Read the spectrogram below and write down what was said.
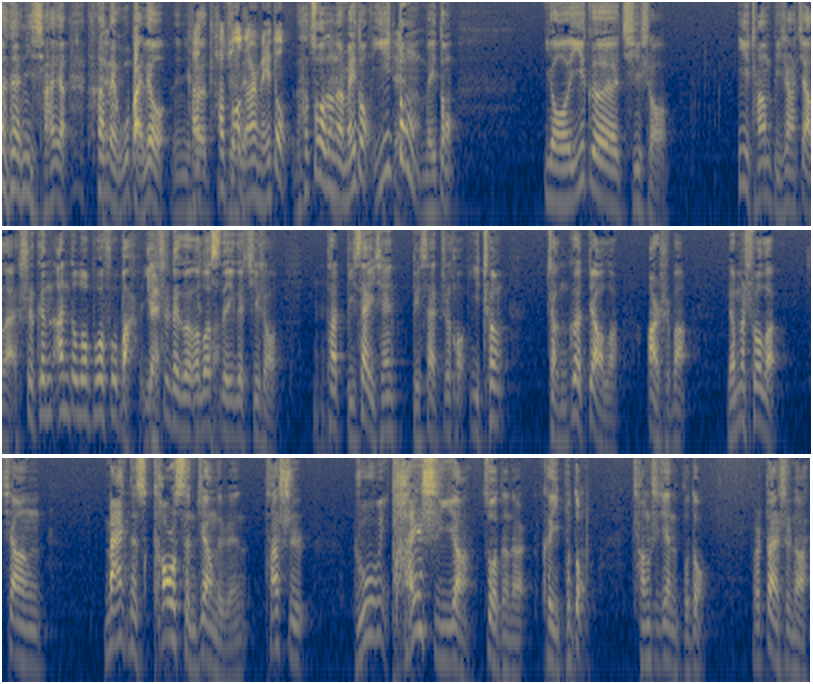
你想想，他那五百六，你说他坐在那儿没动，他坐在那儿没动，一动没动。有一个棋手，一场比赛下来是跟安德罗波夫吧，也是这个俄罗斯的一个棋手，他比赛以前、比赛之后一称，整个掉了二十磅。人们说了，像 Magnus Carlsen 这样的人，他是如磐石一样坐在那儿可以不动，长时间的不动，而但是呢，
